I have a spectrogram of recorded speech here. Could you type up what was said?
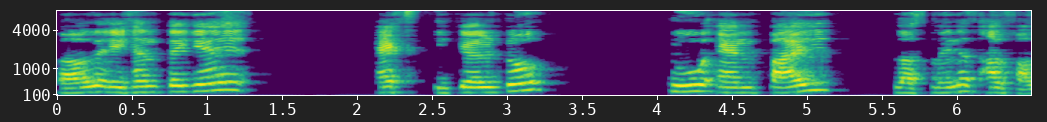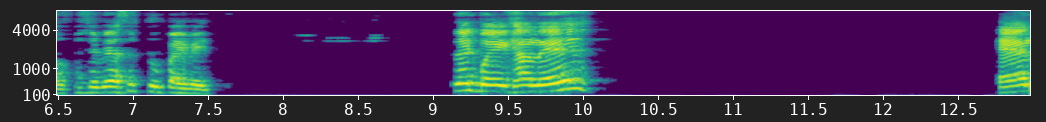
তাহলে এখান থেকে x equal to two n pi plus minus alpha alpha হিসেবে আছে টু পাই বাই থ্রি দেখব এখানে n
